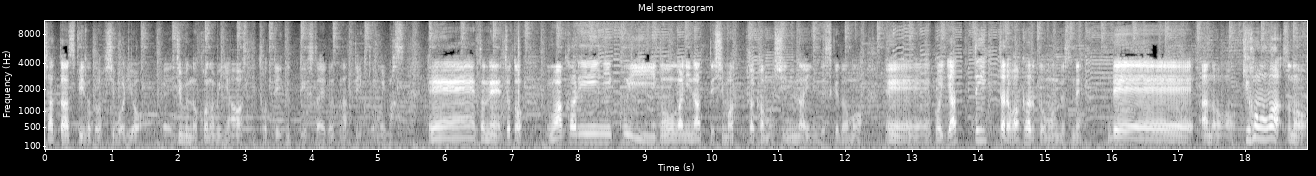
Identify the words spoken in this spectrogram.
シャッタースピードと絞りを、えー、自分の好みに合わせて撮っていくっていうスタイルになっていくと思います。えーとね、ちょっと分かりにくい動画になってしまったかもしんないんですけども、えー、これやっていったら分かると思うんですね。で、あの、基本はその、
